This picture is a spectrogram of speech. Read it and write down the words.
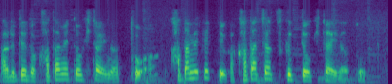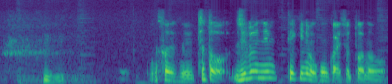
ある程度固めておきたいなとは、固めてっていうか、形は作っておきたいなと。うんそうですね。ちょっと自分的にも今回ちょっとあの、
